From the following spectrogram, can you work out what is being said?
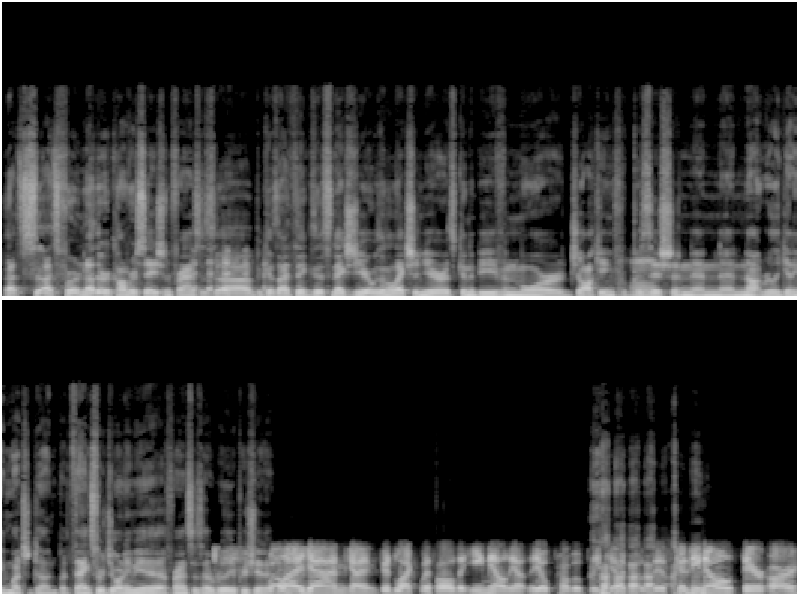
That's that's for another conversation, Frances. Uh, because I think this next year, with an election year, it's going to be even more jockeying Mm-hmm. for position and, and not really getting much done. But thanks for joining me, uh, Frances. I really appreciate it. Well, uh, yeah, and uh, good luck with all the email that you'll probably get about this because you know there are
